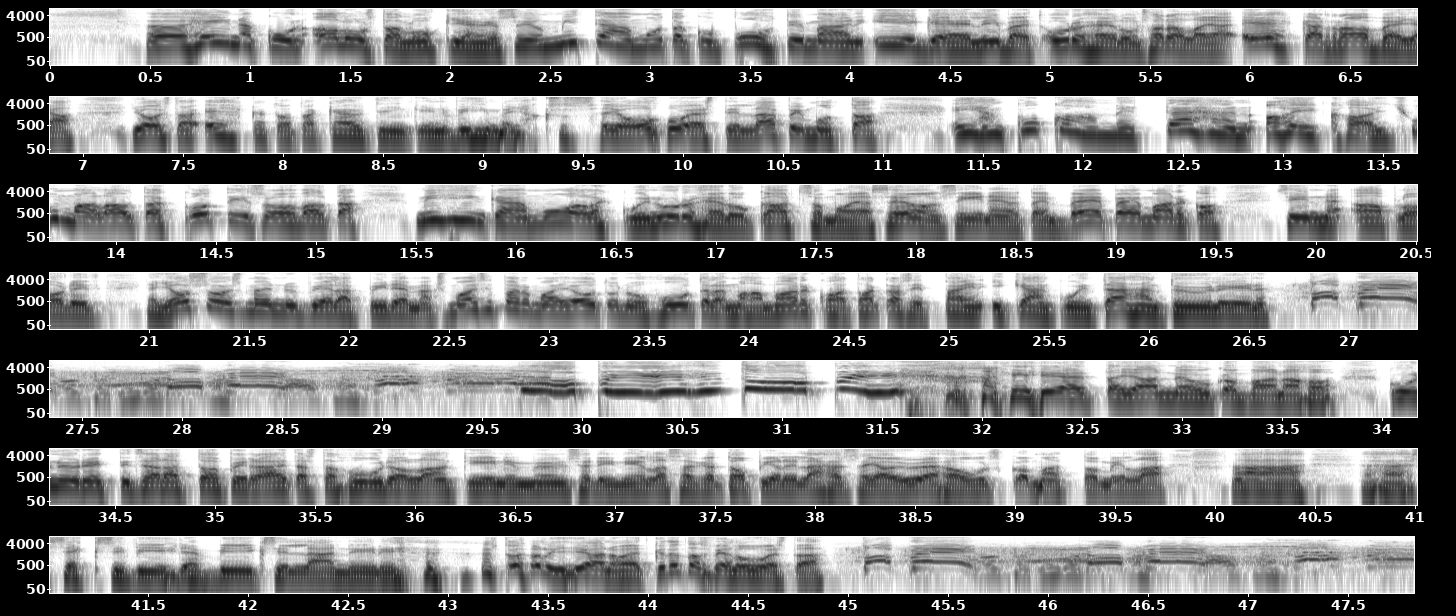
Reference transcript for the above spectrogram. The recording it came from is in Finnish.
heinäkuun alusta lukien, jos ei ole mitään muuta kuin Puhtimäen IG-livet urheilun saralla ja ehkä raveja, joista ehkä tota käytiinkin viime jaksossa jo ohuesti läpi, mutta eihän kukaan me tähän aikaan jumalauta kotisohvalta mihinkään muualle kuin urheilukatsomo ja se on siinä, joten BP Marko sinne uploadit. Ja jos olisi mennyt vielä pidemmäksi, mä olisin varmaan joutunut huutelemaan Markoa takaisinpäin ikään kuin tähän tyyliin. Topi! Topi! Topi, Topi! Ai että Janne Ukomaanaho, kun yritti saada Topi Raitasta huudollaan kiinni Münchenin illassa, Topi oli lähdössä jo yöhön uskomattomilla ää, ää, seksiviihde viiksillään, niin, niin toi oli hieno hetki. Otetaan vielä uudestaan. Topi! Topi!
